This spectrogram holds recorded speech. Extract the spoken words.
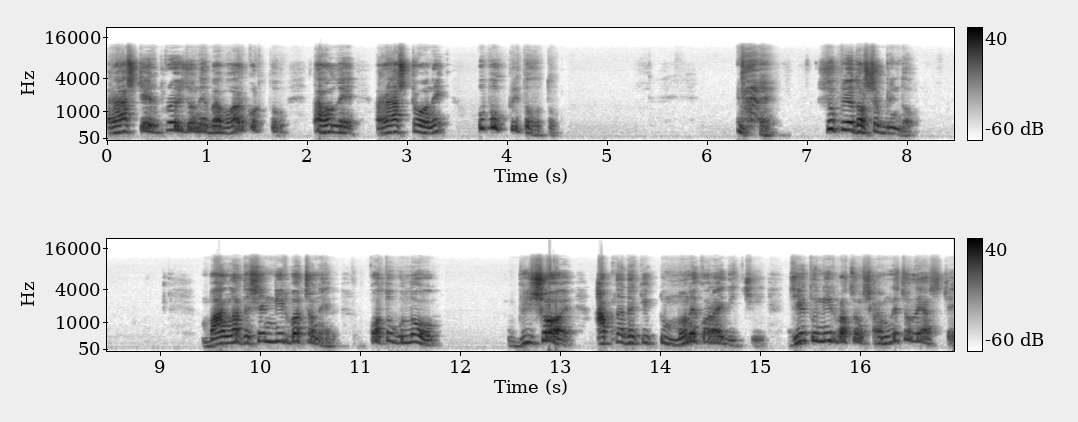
রাষ্ট্রের প্রয়োজনে ব্যবহার করত, তাহলে রাষ্ট্র অনেক উপকৃত হতো। সুপ্রিয় দর্শকবৃন্দ, বাংলাদেশের নির্বাচনের কতগুলো বিষয় আপনাদেরকে একটু মনে করাই দিচ্ছি। যেহেতু নির্বাচন সামনে চলে আসছে,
